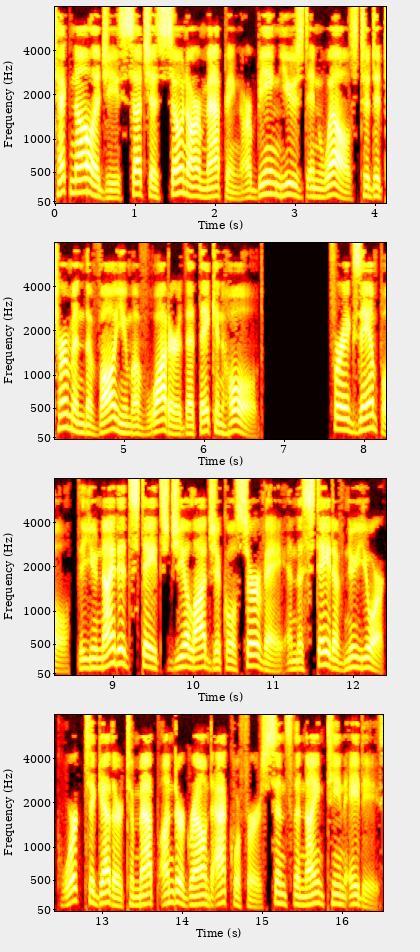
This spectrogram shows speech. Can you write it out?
Technologies such as sonar mapping are being used in wells to determine the volume of water that they can hold. For example, the United States Geological Survey and the state of New York worked together to map underground aquifers since the 1980s.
